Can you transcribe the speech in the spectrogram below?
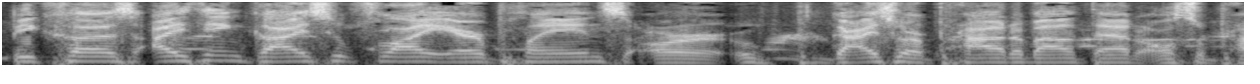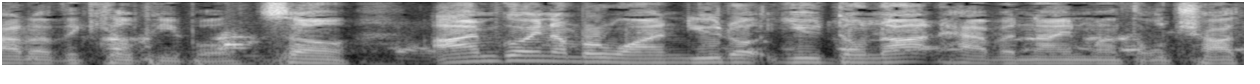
because I think guys who fly airplanes or guys who are proud about that also proud of the kill people. So I'm going number one. You don't. You do not have a nine-month-old child,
